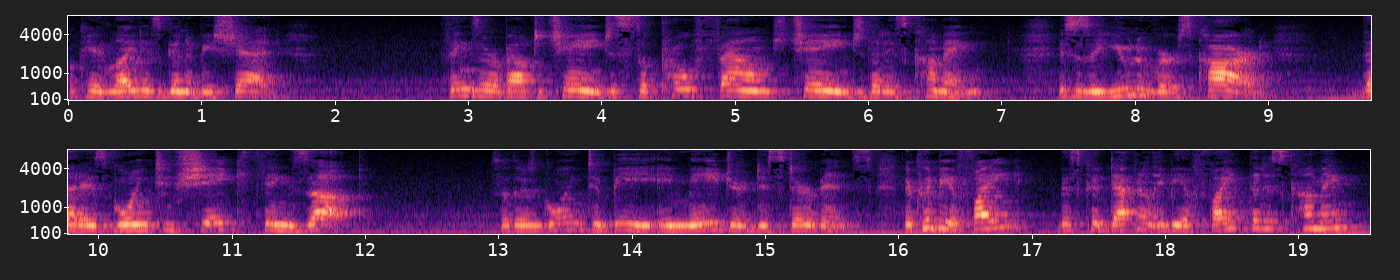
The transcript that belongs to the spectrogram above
Okay, light is going to be shed. Things are about to change. This is a profound change that is coming. This is a universe card that is going to shake things up. So there's going to be a major disturbance. There could be a fight. This could definitely be a fight that is coming.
